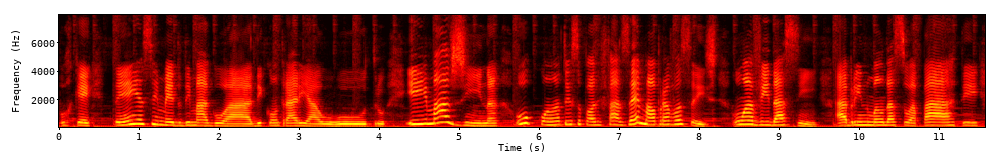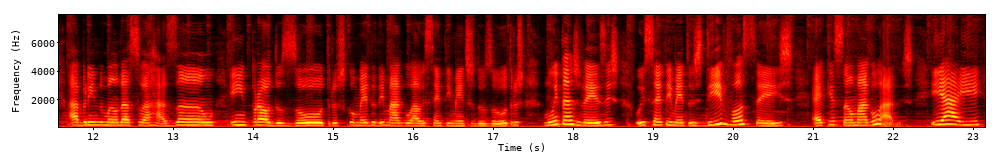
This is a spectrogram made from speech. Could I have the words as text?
porque tem esse medo de magoar, de contrariar o outro e imagina o quanto isso pode fazer mal para vocês. Uma vida assim, abrindo mão da sua parte, abrindo mão da sua razão, em prol dos outros, com medo de magoar os sentimentos dos outros, muitas vezes os sentimentos de vocês é que são magoados. E aí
